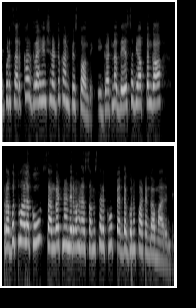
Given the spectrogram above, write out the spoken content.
ఇప్పుడు సర్కార్ గ్రహించినట్టు కనిపిస్తోంది. ఈ ఘటన దేశవ్యాప్తంగా ప్రభుత్వాలకు సంఘటన నిర్వహణ సంస్థలకు పెద్ద గుణపాఠంగా మారింది.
